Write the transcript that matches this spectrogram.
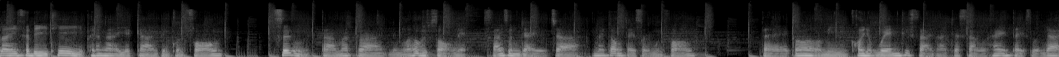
ในคดีที่พนักงานอายการเป็นคนฟ้อง ซึ่งตามมาตรา 162 เนี่ยศาลส่วนใหญ่จะไม่ต้องไต่สวนมูลฟ้อง แต่ก็มีข้อยกเว้นที่ศาลอาจจะสั่งให้ไต่สวนได้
